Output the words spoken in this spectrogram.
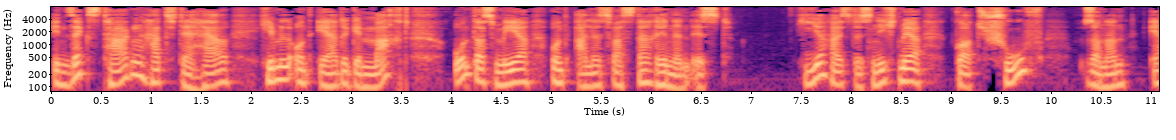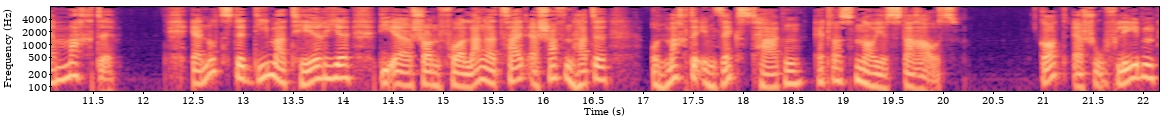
In sechs Tagen hat der Herr Himmel und Erde gemacht und das Meer und alles, was darinnen ist. Hier heißt es nicht mehr Gott schuf, sondern er machte. Er nutzte die Materie, die er schon vor langer Zeit erschaffen hatte, und machte in sechs Tagen etwas Neues daraus. Gott erschuf Leben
